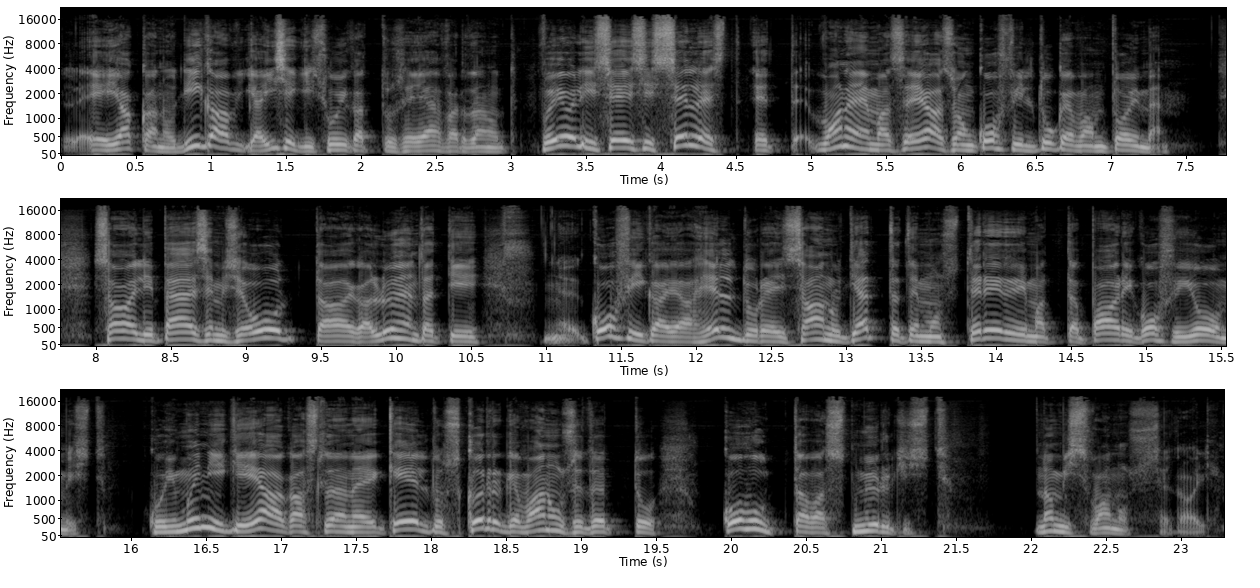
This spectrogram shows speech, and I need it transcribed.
ei hakanud igav ja isegi suigatus ei ähvardanud. või oli see siis sellest, et vanemas eas on kohvil tugevam toime? saali pääsemise ooteaega lühendati kohviga ja Heldur ei saanud jätta demonstreerimata paari kohvi joomist. kui mõnigi eakaaslane keeldus kõrge vanuse tõttu kohutavast mürgist. no mis vanus see ka oli?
